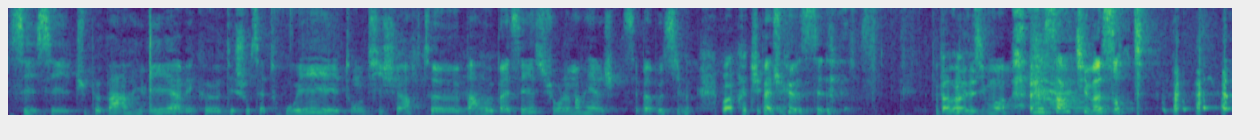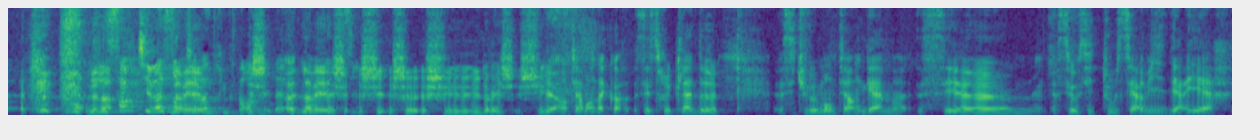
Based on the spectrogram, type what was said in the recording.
c'est, c'est, tu peux pas arriver avec tes chaussettes rouées et ton t-shirt pas repassé sur le mariage. C'est pas possible. Bon, après, tu, Parce que c'est. Pardon, dis-moi. Je sens que tu vas sortir. je sens que tu vas sortir un truc formidable. non, mais je, je, je, non, mais je, suis entièrement d'accord. C'est ce truc-là de. Si tu veux monter en gamme, c'est euh, c'est aussi tout le service derrière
